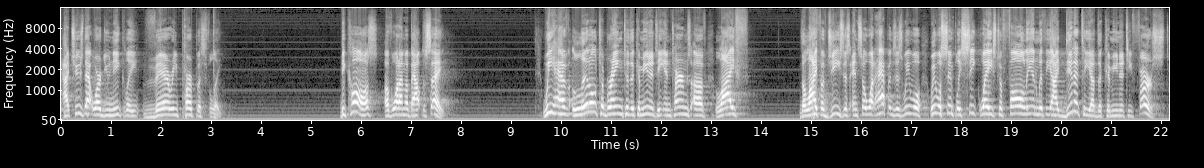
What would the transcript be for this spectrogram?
I choose that word uniquely very purposefully because of what I'm about to say. We have little to bring to the community in terms of life the life of Jesus. And so what happens is we will, we will simply seek ways to fall in with the identity of the community first.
